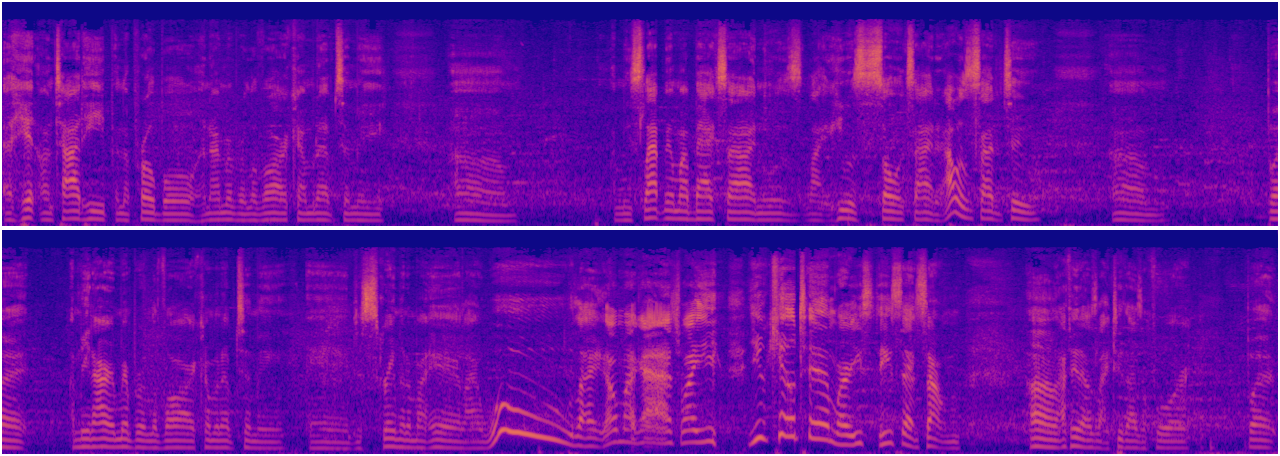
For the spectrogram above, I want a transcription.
a, hit on Todd Heap in the Pro Bowl, and I remember LeVar coming up to me. Um, I mean, slapped me on my backside and was like, he was so excited. I was excited too. Um, but I mean, I remember LeVar coming up to me and just screaming in my ear, like, woo, like, oh my gosh, why you, you killed him? Or he, he said something. Um, I think that was like 2004. But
